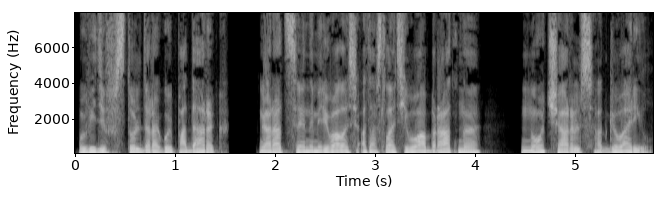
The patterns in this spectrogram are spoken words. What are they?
Увидев столь дорогой подарок, Горация намеревалась отослать его обратно, но Чарльз отговорил.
